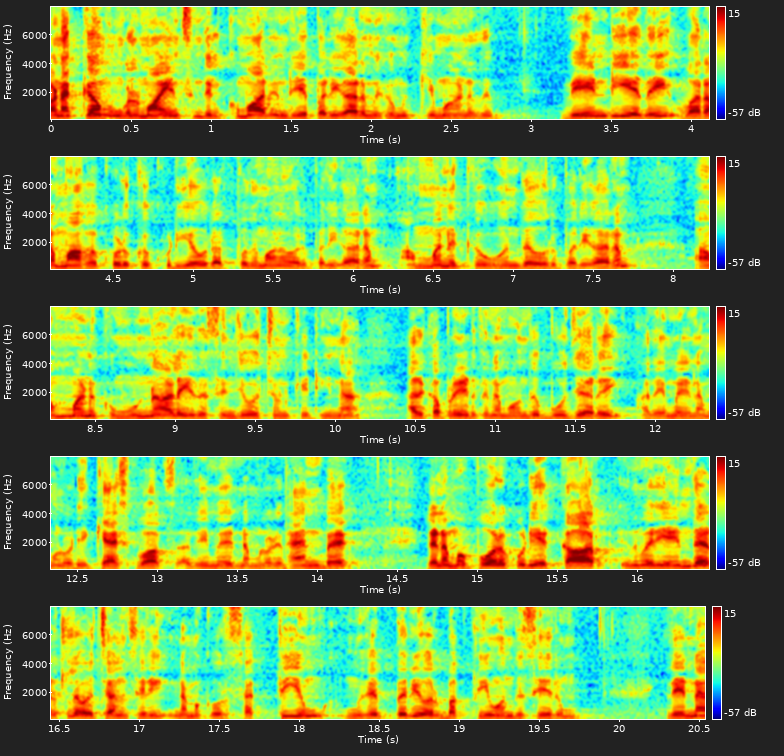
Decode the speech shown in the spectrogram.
வணக்கம். உங்கள் மாயன் செந்தில்குமார். இன்றைய பரிகாரம் மிக முக்கியமானது. வேண்டியதை வரமாக கொடுக்கக்கூடிய ஒரு அற்புதமான ஒரு பரிகாரம் அம்மனுக்கு உகந்த ஒரு பரிகாரம். அம்மனுக்கு முன்னாலே இதை செஞ்சு வச்சோன்னு கேட்டிங்கன்னா அதுக்கப்புறம் எடுத்து நம்ம வந்து பூஜை அறை அதேமாதிரி நம்மளுடைய கேஷ் பாக்ஸ் அதேமாதிரி நம்மளுடைய ஹேண்ட்பேக் இல்லை நம்ம போகக்கூடிய கார் இது மாதிரி எந்த இடத்துல வச்சாலும் சரி நமக்கு ஒரு சக்தியும் மிகப்பெரிய ஒரு பக்தியும் வந்து சேரும். இது என்ன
